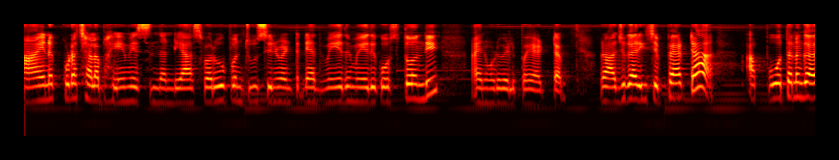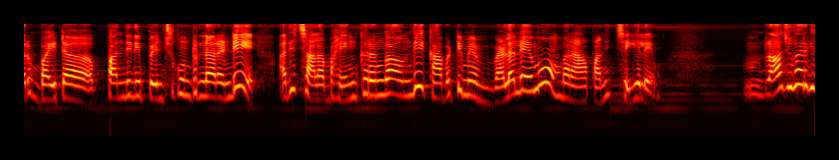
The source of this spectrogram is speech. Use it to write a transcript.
ఆయనకు కూడా చాలా భయం వేసిందండి. ఆ స్వరూపం చూసిన వెంటనే అది మీద మీదకి వస్తోంది. ఆయన కూడా వెళ్ళిపోయాట రాజుగారికి చెప్పారట ఆ పోతన గారు బయట పందిని పెంచుకుంటున్నారండి. అది చాలా భయంకరంగా ఉంది. కాబట్టి మేము వెళ్ళలేము. మరి ఆ పని చెయ్యలేము. రాజుగారికి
